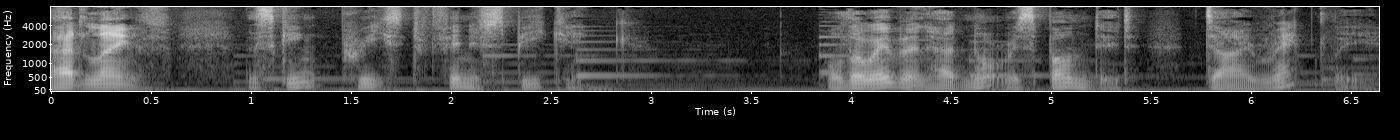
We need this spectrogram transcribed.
At length, the skink priest finished speaking. Although Ibn had not responded directly,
